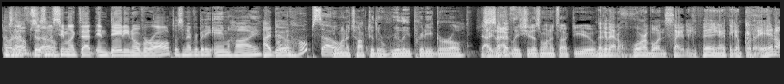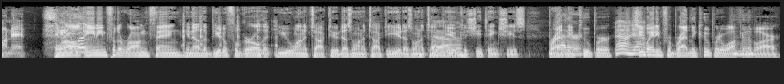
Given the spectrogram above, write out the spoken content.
Doesn't, hope it, doesn't so. it seem like that in dating overall? Doesn't everybody aim high? I I do. would hope so. You want to talk to the really pretty girl? Yeah, you at- Sadly, she doesn't want to talk to you. Look at that horrible, unsightly thing. I think I put a hit on it. We're all aiming for the wrong thing. You know, the beautiful girl that you want to talk to doesn't want to talk to you, doesn't want to talk to you because she thinks she's Bradley Better. Cooper. Yeah, yeah. She's waiting for Bradley Cooper to walk in the mm-hmm. bar.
